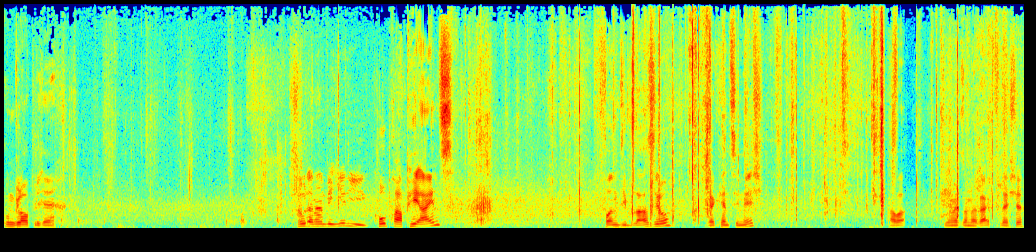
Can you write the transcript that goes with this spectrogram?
Unglaublich, ey. So, dann haben wir hier die Cobra P1 Von Di Blasio. Wer kennt sie nicht? Aber die haben ja so eine Reibfläche.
